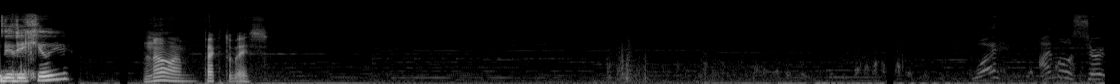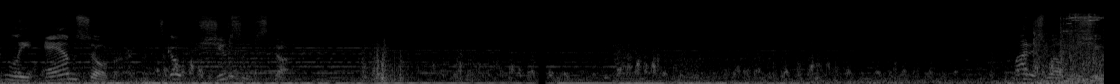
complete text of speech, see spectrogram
Did he kill you? No, I'm back to base. What? I most certainly am sober. Let's go shoot some stuff. Might as well be shooting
